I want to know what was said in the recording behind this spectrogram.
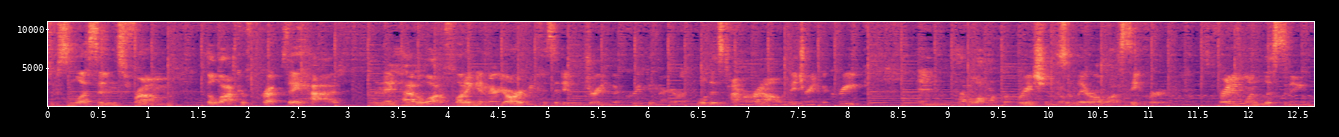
took some lessons from the lack of prep they had. And they had a lot of flooding in their yard because they didn't drain the creek in their yard. Well, this time around, they drained the creek and had a lot more preparation, so they're a lot safer. So for anyone listening,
